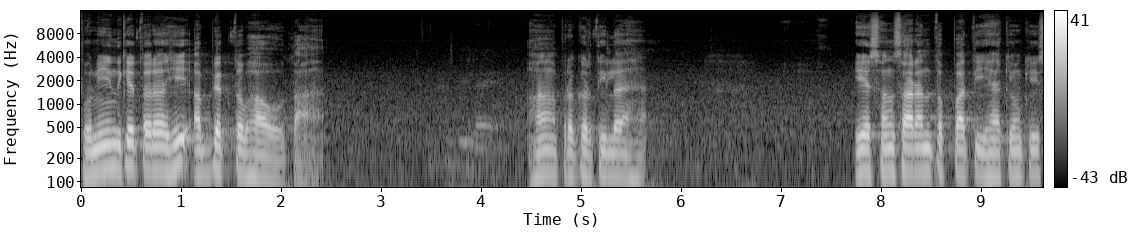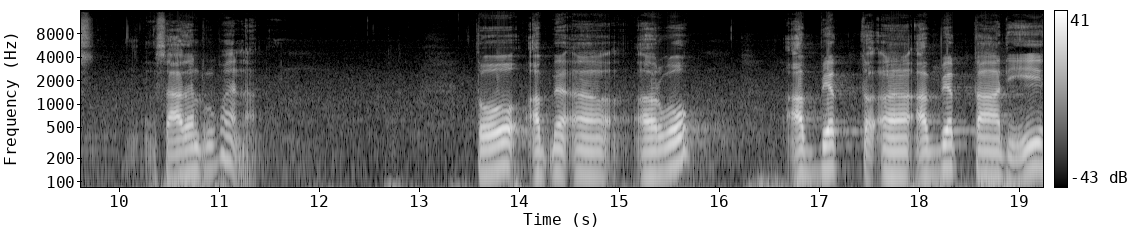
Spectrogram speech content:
तो नींद के तरह ही अव्यक्त भाव होता है। हाँ प्रकृति लय है। ये संसार अंत पाती है, क्योंकि साधन रूप है ना। तो अब और वो अव्यक्त अव्यक्तादि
